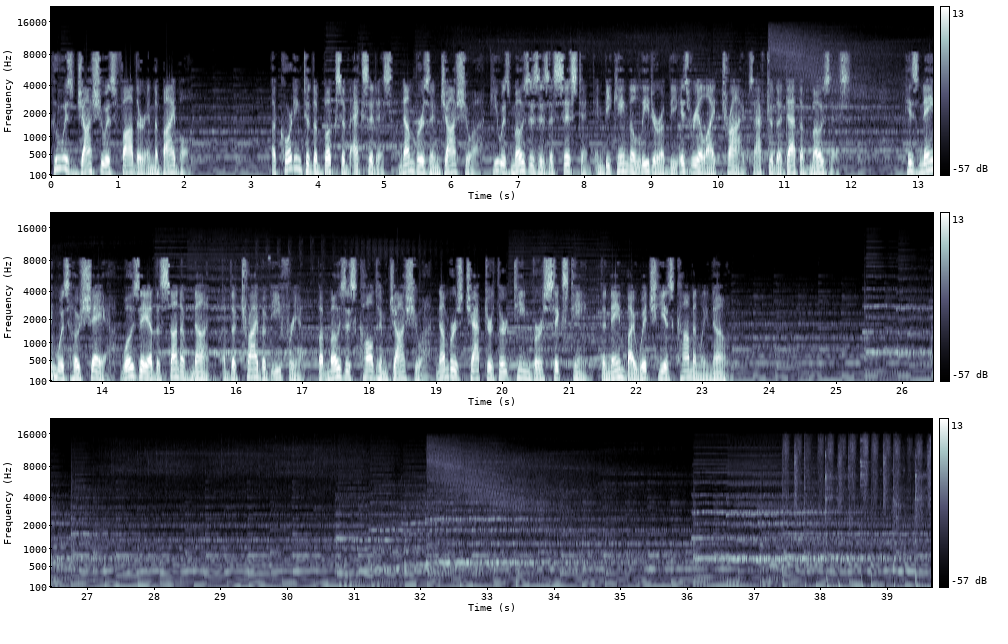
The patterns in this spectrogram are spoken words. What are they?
Who was Joshua's father in the Bible? According to the books of Exodus, Numbers and Joshua, he was Moses' assistant and became the leader of the Israelite tribes after the death of Moses. His name was Hoshea, Wosea the son of Nun, of the tribe of Ephraim, but Moses called him Joshua Numbers chapter 13 verse 16, the name by which he is commonly known.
